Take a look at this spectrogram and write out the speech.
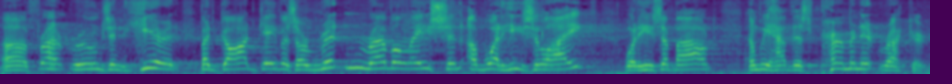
uh, front rooms and hear it. But God gave us a written revelation of what He's like, what He's about, and we have this permanent record.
